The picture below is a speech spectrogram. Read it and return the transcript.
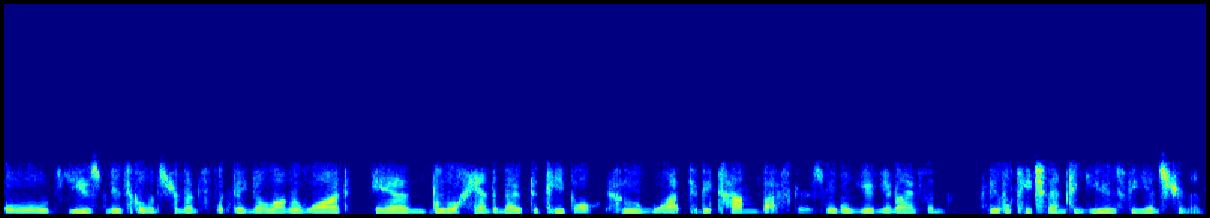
old, used musical instruments that they no longer want, and we will hand them out to people who want to become buskers. We will unionize them. We will teach them to use the instrument.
